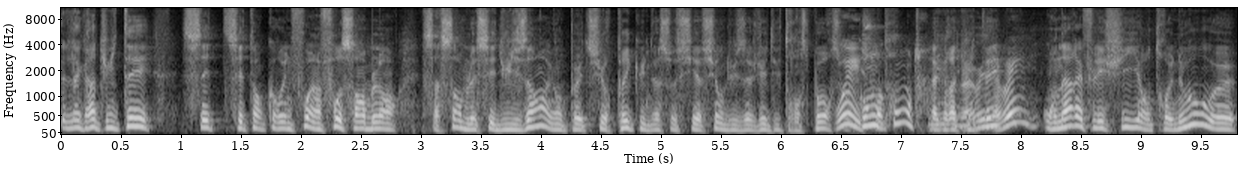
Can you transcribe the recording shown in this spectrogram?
la gratuité, c'est encore une fois un faux semblant. Ça semble séduisant et on peut être surpris qu'une association d'usagers des transports soit, contre, la gratuité. Bah on a réfléchi entre nous euh,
